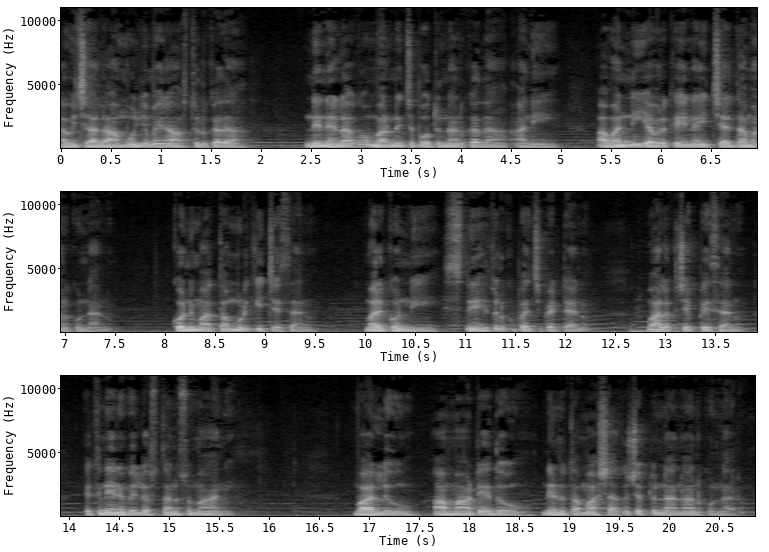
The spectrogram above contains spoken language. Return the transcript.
అవి చాలా అమూల్యమైన ఆస్తులు కదా. నేను ఎలాగో మరణించబోతున్నాను కదా అని అవన్నీ ఎవరికైనా ఇచ్చేద్దామనుకున్నాను. కొన్ని మా తమ్ముడికి ఇచ్చేశాను. మరికొన్ని స్నేహితులకు పంచిపెట్టాను. వాళ్ళకు చెప్పేశాను ఇక నేను వెళ్ళొస్తాను సుమా అని. వాళ్ళు ఆ మాట ఏదో నేను తమాషాకు చెప్తున్నాను అనుకున్నారు.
